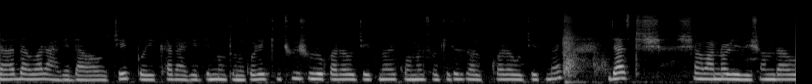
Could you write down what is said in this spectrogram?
যা দেওয়ার আগে দেওয়া উচিত, পরীক্ষার আগের দিন নতুন করে কিছুই শুরু করা উচিত নয়, কোনো কিছু সলভ করা উচিত নয়। জাস্ট সামান্য রিভিশন দেওয়া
